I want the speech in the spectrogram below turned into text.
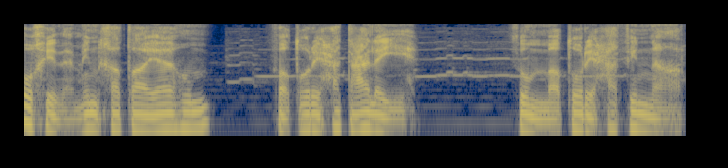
أخذ من خطاياهم فطرحت عليه ثم طرح في النار.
